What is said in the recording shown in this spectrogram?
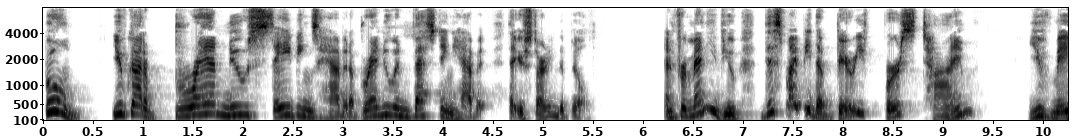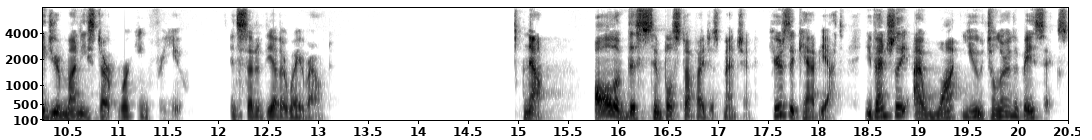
boom, You've got a brand new savings habit, a brand new investing habit that you're starting to build. And for many of you, this might be the very first time you've made your money start working for you instead of the other way around. Now, all of this simple stuff I just mentioned. Here's the caveat. Eventually, I want you to learn the basics.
